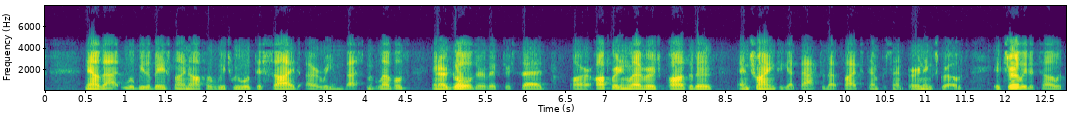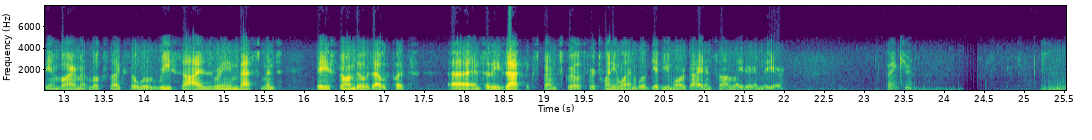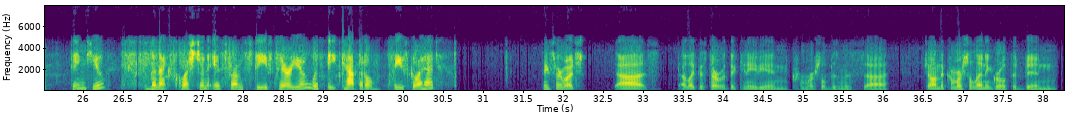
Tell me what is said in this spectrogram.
Now, that will be the baseline off of which we will decide our reinvestment levels. And our goals, as Victor said, are operating leverage positive and trying to get back to that 5%-10% earnings growth. It's early to tell what the environment looks like, so we'll resize reinvestment based on those outputs. Uh, and so The exact expense growth for 2021, we'll give you more guidance on later in the year. Thank you. Thank you. The next question is from Steve Theriault with Eight Capital. Please go ahead. Thanks very much. I'd like to start with the Canadian commercial business. Jon, the commercial lending growth had been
